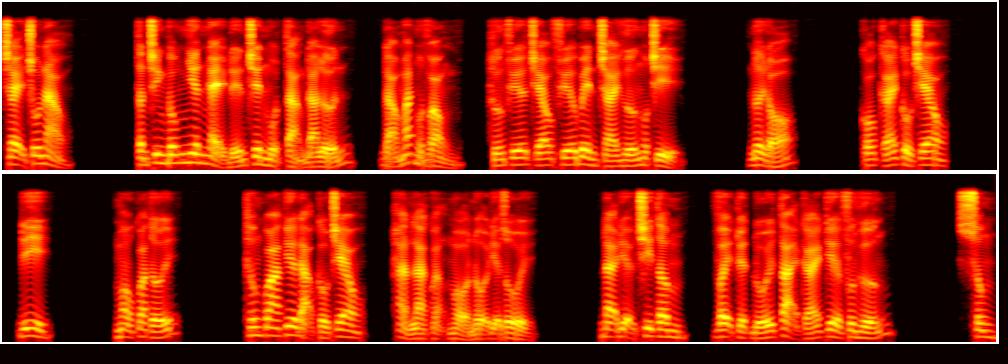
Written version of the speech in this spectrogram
Chạy chỗ nào? Tần trinh bỗng nhiên nhảy đến trên một tảng đá lớn, đảo mắt một vòng, hướng phía chéo phía bên trái hướng một chỉ. Nơi đó có cái cầu treo. Đi, mau qua tới. Thông qua kia đạo cầu treo, hẳn là quặng mỏ nội địa rồi. Đại địa chi tâm, vậy tuyệt đối tại cái kia phương hướng. Sông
